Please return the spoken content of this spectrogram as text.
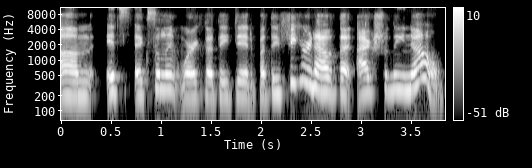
um, it's excellent work that they did. But they figured out that actually, no,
